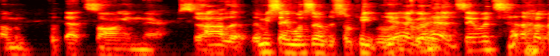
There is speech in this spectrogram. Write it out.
I'm gonna put that song in there. So Holla. Let me say what's up to some people. yeah, go ahead. Say what's up.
